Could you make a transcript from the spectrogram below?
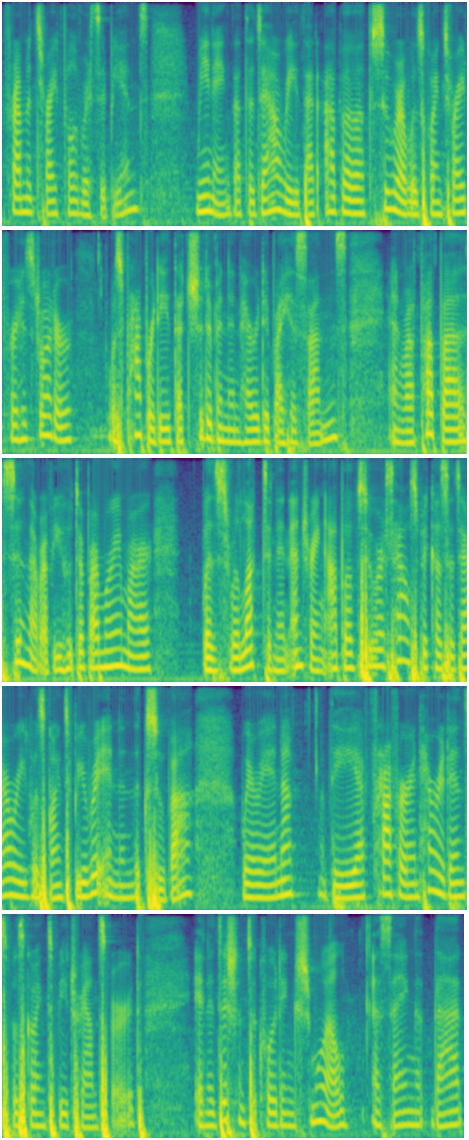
from its rightful recipient, meaning that the dowry that Abba of Surah was going to write for his daughter was property that should have been inherited by his sons. And Rav Papa assumed that Rav Yehuda Bar Marimar was reluctant in entering Abba Surah's house because a dowry was going to be written in the ksuva, wherein the proper inheritance was going to be transferred. In addition to quoting Shmuel as saying that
